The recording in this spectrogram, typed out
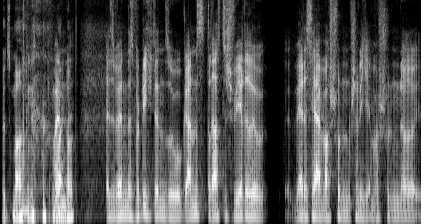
Würde es machen. Why mein- not? Also wenn das wirklich dann so ganz drastisch wäre, wäre das ja einfach schon wahrscheinlich einfach schon eine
